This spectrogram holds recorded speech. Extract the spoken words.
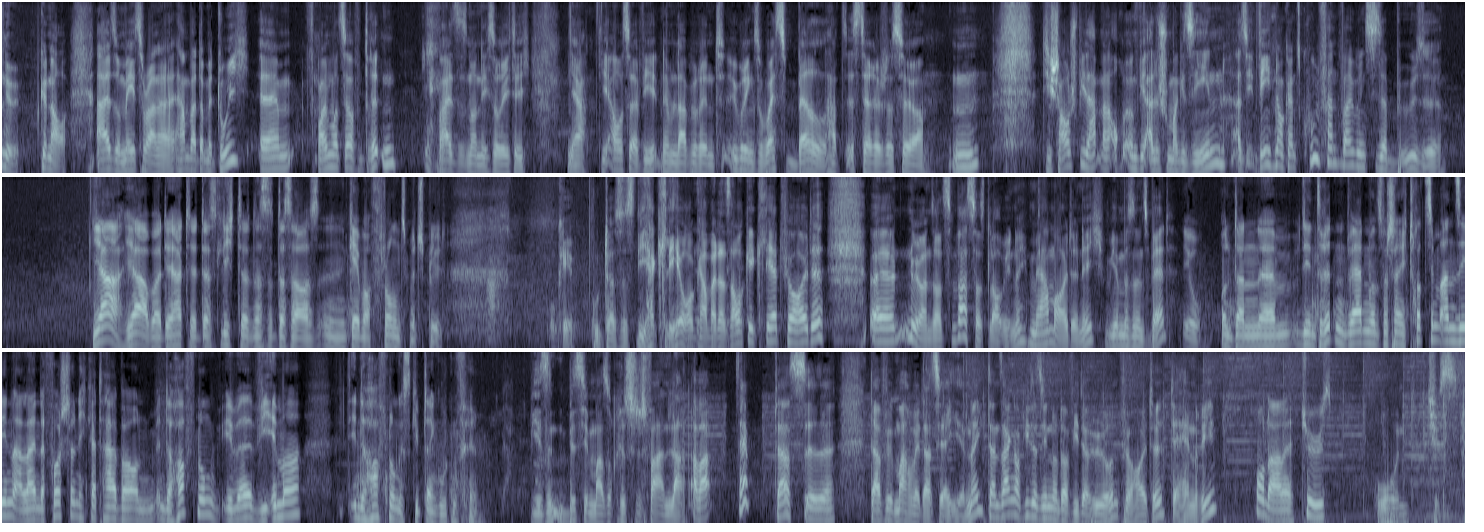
Nö, genau. Also Maze Runner haben wir damit durch. Ähm, freuen wir uns auf den dritten? Ich weiß es noch nicht so richtig. Ja, die Auserwählten im Labyrinth. Übrigens, Wes Bell hat, ist der Regisseur. Hm. Die Schauspieler hat man auch irgendwie alle schon mal gesehen. Also, wen ich noch ganz cool fand, war übrigens dieser Böse. Ja, ja, aber der hatte das Licht, dass, dass er aus Game of Thrones mitspielt. Okay, gut, das ist die Erklärung. Haben wir das auch geklärt für heute? Äh, nö, ansonsten war es das, glaube ich. Nicht? Mehr haben wir heute nicht. Wir müssen ins Bett. Jo. Und dann ähm, den dritten werden wir uns wahrscheinlich trotzdem ansehen, allein der Vollständigkeit halber und in der Hoffnung, wie immer, in der Hoffnung, es gibt einen guten Film. Wir sind ein bisschen masochistisch veranlagt, aber ja, das, äh, dafür machen wir das ja hier. Ne? Dann sagen auf Wiedersehen und auf Wiederhören für heute der Henry. Und Arne. Tschüss. Und tschüss.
